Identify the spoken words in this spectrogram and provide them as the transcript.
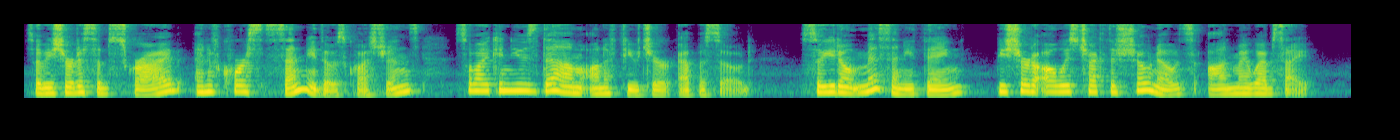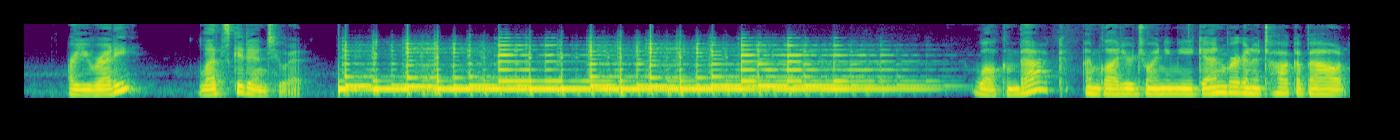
so be sure to subscribe and, of course, send me those questions so I can use them on a future episode. So you don't miss anything, be sure to always check the show notes on my website. Are you ready? Let's get into it. Welcome back. I'm glad you're joining me again. We're going to talk about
